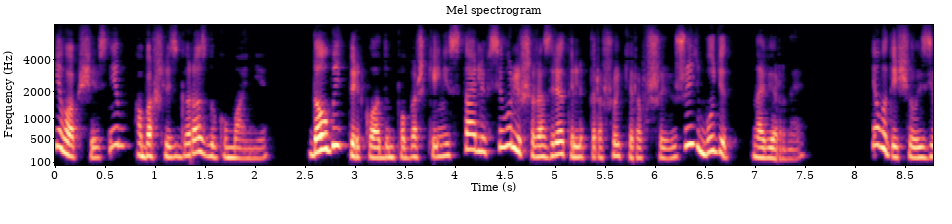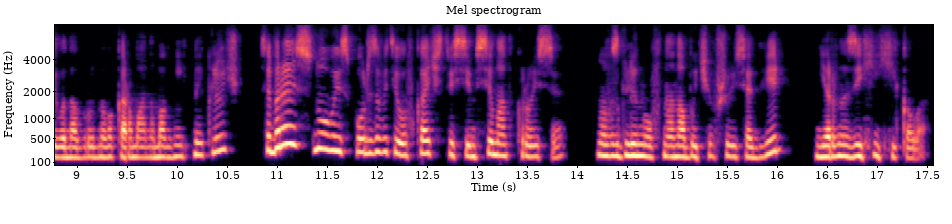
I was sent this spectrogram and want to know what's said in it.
И вообще с ним обошлись гораздо гуманнее. Долбить перекладом по башке не стали, всего лишь разряд электрошокера в шею. Жить будет, наверное. Я вытащила из его нагрудного кармана магнитный ключ, собираясь снова использовать его в качестве «сим-сим откройся», но, взглянув на набычившуюся дверь, нервно захихикала.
